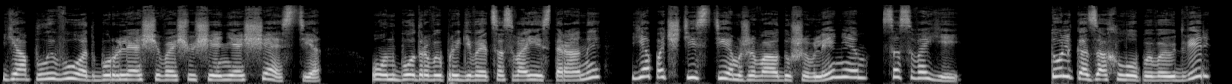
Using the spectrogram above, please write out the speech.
Я плыву от бурлящего ощущения счастья. Он бодро выпрыгивает со своей стороны, я почти с тем же воодушевлением со своей. Только захлопываю дверь,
